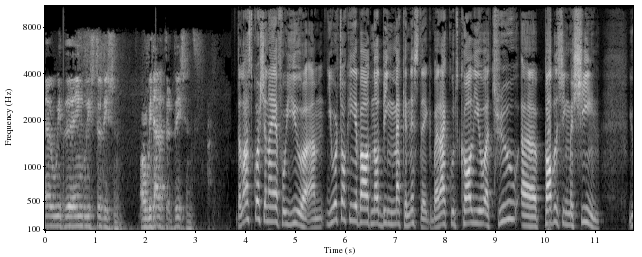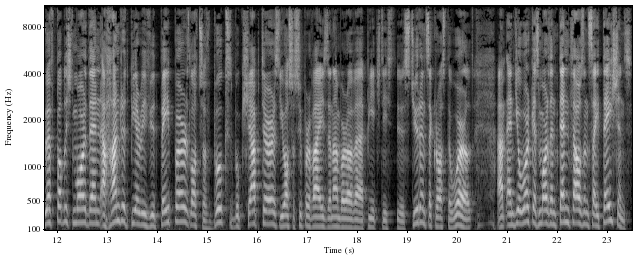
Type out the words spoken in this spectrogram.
uh, with the English tradition or with other traditions. The last question I have for you, um, you were talking about not being mechanistic, but I could call you a true uh, publishing machine. You have published more than a hundred peer-reviewed papers, lots of books, book chapters. You also supervise a number of uh, PhD uh, students across the world, um, and your work has more than ten thousand citations.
